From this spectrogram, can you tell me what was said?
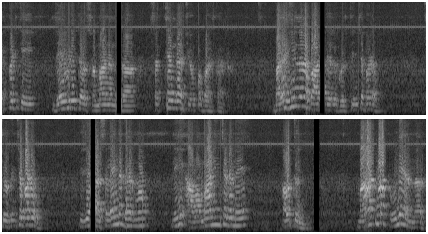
ఎప్పటికీ దేవుడితో సమానంగా సత్యంగా చూపబడతారు. బలహీనుల బాధలు గుర్తించబడవు చూపించబడవు. ఇది అసలైన ధర్మంని అవమానించడమే అవుతుంది. మహాత్మా పూలే అన్నారు.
